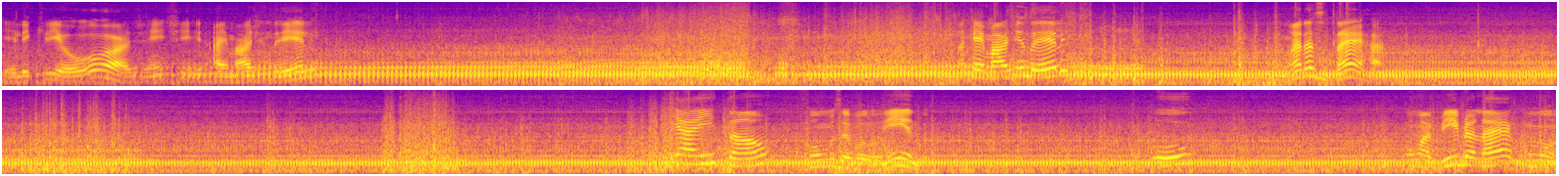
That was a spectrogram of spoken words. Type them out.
Ele criou a gente, a imagem dele. Só que a imagem dele não é dessa terra. Aí então fomos evoluindo. Ou com a Bíblia, né? Como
